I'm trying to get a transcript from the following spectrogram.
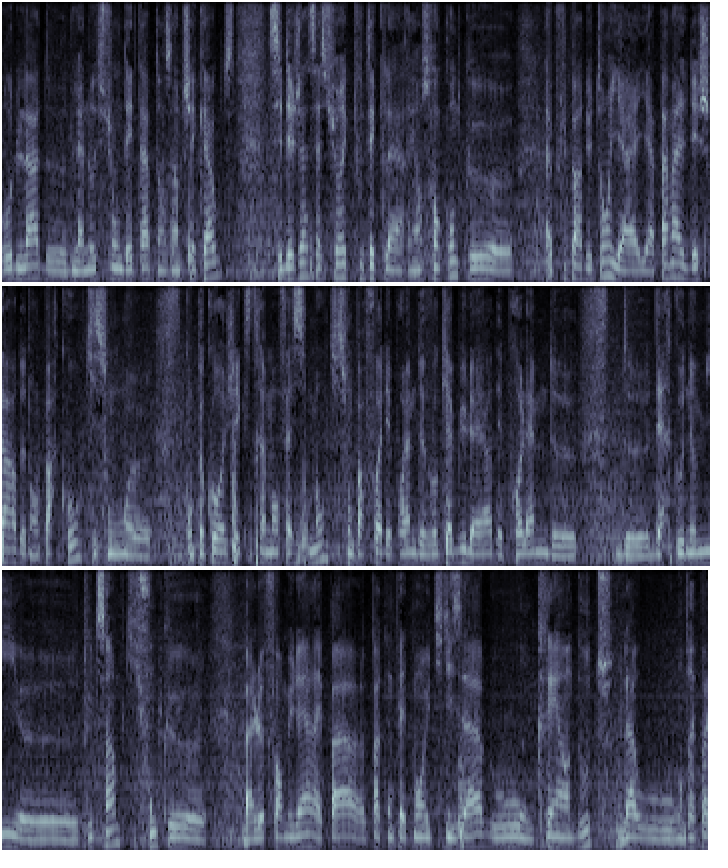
au-delà de, la notion d'étape dans un checkout, c'est déjà s'assurer que tout est clair. Et on se rend compte que la plupart du temps, il y a, il y a pas mal d'échardes dans le parcours qui sont qu'on peut corriger extrêmement facilement, qui sont parfois des problèmes de vocabulaire, des problèmes d'ergonomie de, euh, toutes simples, qui font que bah, le formulaire n'est pas, pas complètement utilisable ou on crée un doute là où on ne devrait pas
